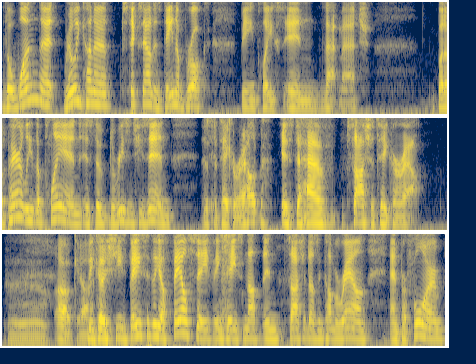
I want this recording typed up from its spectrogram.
the one that really kind of sticks out is Dana Brooke being placed in that match. But apparently, the plan is to the reason she's in Is to take her out? is to have Sasha take her out Oh god. because she's basically a failsafe in case nothing Sasha doesn't come around and perform.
